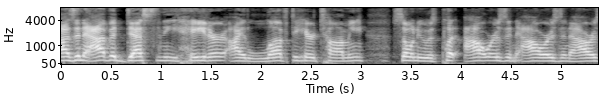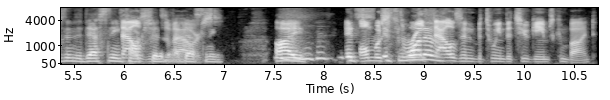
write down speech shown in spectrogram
As an avid Destiny hater, I love to hear Tommy, someone who has put hours and hours and hours into Destiny, talk shit Thousands of about hours. Destiny. I it's almost it's 3000 between the two games combined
